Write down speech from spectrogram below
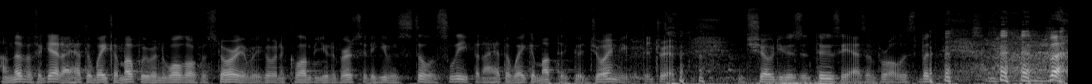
I'll never forget, I had to wake him up. We were in the Waldorf Astoria. We were going to Columbia University. He was still asleep, and I had to wake him up to join me with the trip. and showed you his enthusiasm for all this. But, but,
